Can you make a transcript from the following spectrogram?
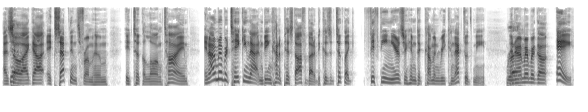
and so I got acceptance from him. It took a long time. And I remember taking that and being kind of pissed off about it because it took like 15 years for him to come and reconnect with me. right. And I remember going, hey,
